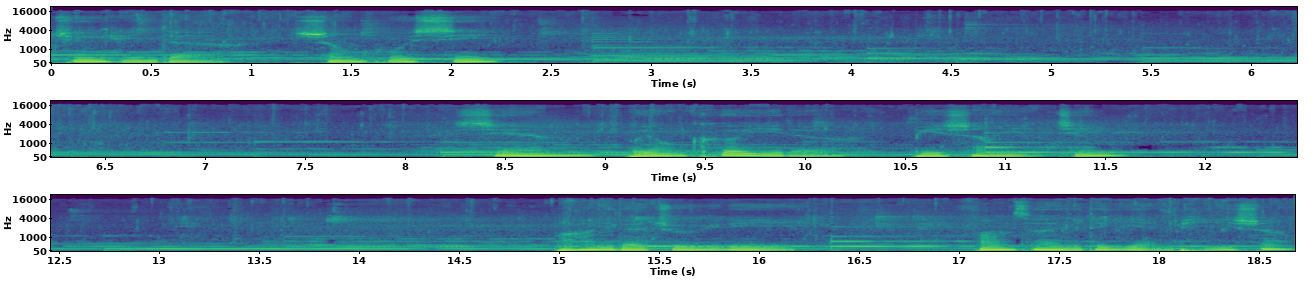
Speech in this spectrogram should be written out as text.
均匀的深呼吸。先不用刻意的闭上眼睛。你的注意力放在你的眼皮上，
